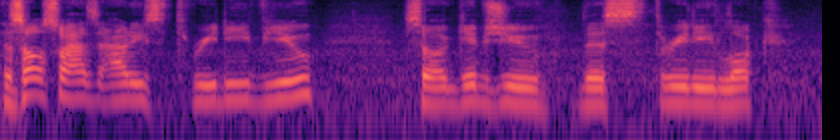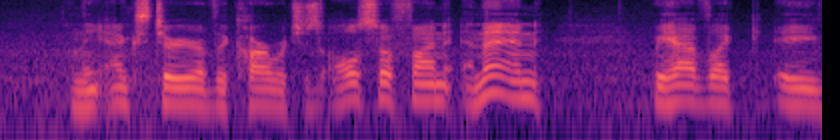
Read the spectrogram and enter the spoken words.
This also has Audi's 3D view, so it gives you this 3D look on the exterior of the car, which is also fun. And then we have like a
